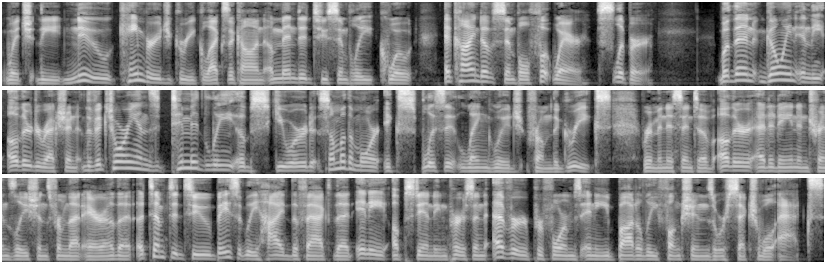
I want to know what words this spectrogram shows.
which the new Cambridge Greek lexicon amended to simply, quote, a kind of simple footwear, slipper. But then, going in the other direction, the Victorians timidly obscured some of the more explicit language from the Greeks, reminiscent of other editing and translations from that era that attempted to basically hide the fact that any upstanding person ever performs any bodily functions or sexual acts.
